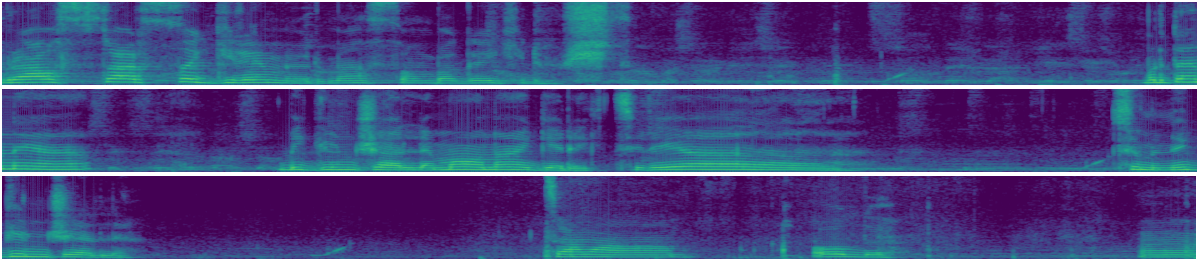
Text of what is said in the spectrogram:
Brawl Stars'a giremiyorum. En son bug'a girmiştim. Burada ne ya? Bir güncelleme ona gerektiriyor. Tümünü güncelle. Tamam. Oldu. Ha.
